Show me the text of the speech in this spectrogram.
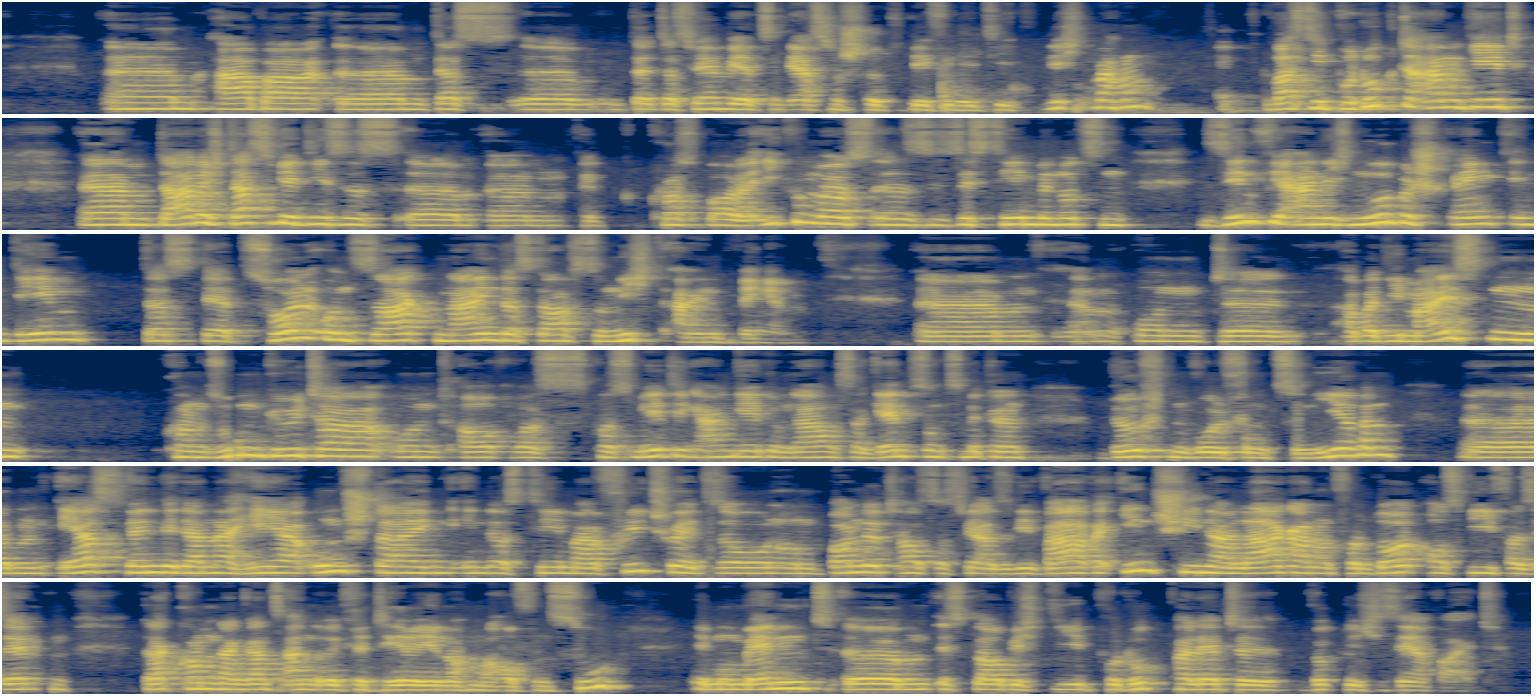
Ähm, aber ähm, das, äh, das werden wir jetzt im ersten Schritt definitiv nicht machen. Was die Produkte angeht, ähm, dadurch, dass wir dieses ähm, ähm Cross-Border E-Commerce-System benutzen, sind wir eigentlich nur beschränkt in dem, dass der Zoll uns sagt, nein, das darfst du nicht einbringen. Ähm, ähm, und äh, aber die meisten Konsumgüter und auch was Kosmetik angeht und Nahrungsergänzungsmittel dürften wohl funktionieren. Ähm, erst wenn wir dann nachher umsteigen in das Thema Free Trade Zone und Bonded House, dass wir also die Ware in China lagern und von dort aus wie versenden, da kommen dann ganz andere Kriterien nochmal auf uns zu. Im Moment ähm, ist, glaube ich, die Produktpalette wirklich sehr weit.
